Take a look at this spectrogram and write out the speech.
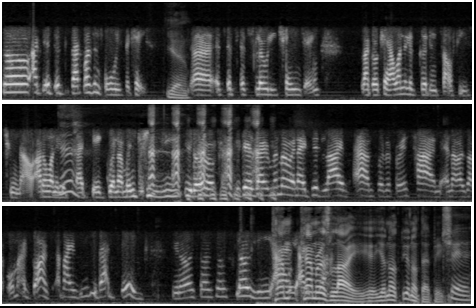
so I, it, it, that wasn't always the case. Yeah. Uh, it, it, it's slowly changing. Like, okay, I want to look good in selfies too now. I don't want to Yeah. look that big when I'm on TV, you know? because I remember when I did live amp for the first time, and I was like, oh my gosh, am I really that big? You know, so so slowly. Cam- I, I, cameras lie. You're not. You're not that big. Sure.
